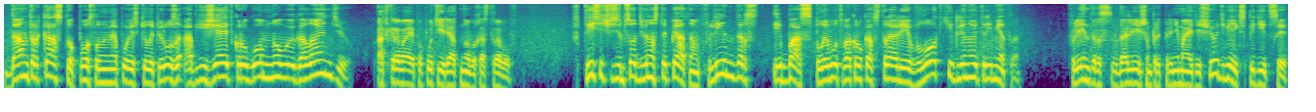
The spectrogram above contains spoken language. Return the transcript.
Дантер Касто, посланный на поиски Лаперуза, объезжает кругом Новую Голландию, открывая по пути ряд новых островов. В 1795-м Флиндерс и Басс плывут вокруг Австралии в лодке длиной 3 метра. Флиндерс в дальнейшем предпринимает еще две экспедиции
